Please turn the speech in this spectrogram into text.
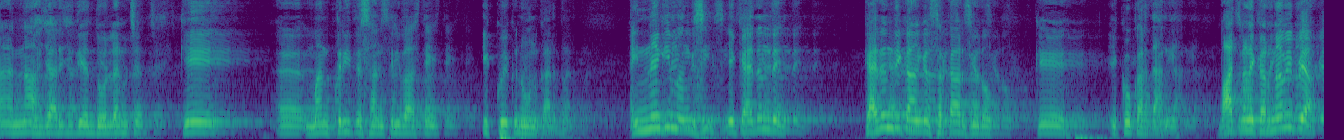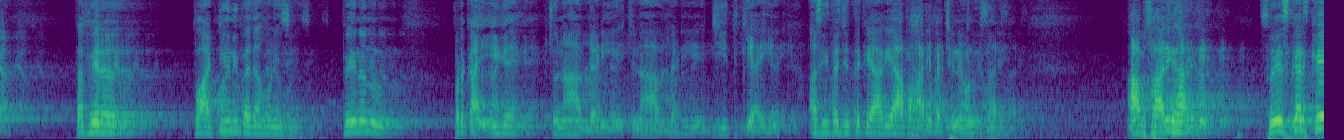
ਅੰਨਾ ਹਜ਼ਾਰੇ ਜੀ ਦੇ ਅੰਦੋਲਨ ਚ ਕਿ ਮੰਤਰੀ ਤੇ ਸੰਤਰੀ ਵਾਸਤੇ ਇੱਕੋ ਹੀ ਕਾਨੂੰਨ ਕਰ ਦੋ। ਇੰਨੇ ਕੀ ਮੰਗ ਸੀ? ਇਹ ਕਹਿ ਦਿੰਦੇ। ਕਹਿ ਦਿੰਦੀ ਕਾਂਗਰਸ ਸਰਕਾਰ ਸੀ ਉਦੋਂ ਕਿ ਇੱਕੋ ਕਰ ਦਾਂਗੇ। ਬਾਅਦ ਚ ਨਾਲੇ ਕਰਨਾ ਵੀ ਪਿਆ। ਤਾਂ ਫਿਰ ਪਾਰਟੀ ਨਹੀਂ ਪੈਦਾ ਹੋਣੀ ਸੀ। ਤੇ ਇਹਨਾਂ ਨੂੰ ਭੜਕਾਈ ਗਏ। ਚੁਣਾਵ ਲੜੀਏ ਚੁਣਾਵ ਲੜੀਏ ਜੀਤ ਕੇ ਆਈਏ। ਅਸੀਂ ਤਾਂ ਜਿੱਤ ਕੇ ਆ ਗਏ ਆਪ ਹਾਰੇ ਬੈਠੇ ਨੇ ਹੁਣ ਸਾਰੇ। ਆਪ ਸਾਰੇ ਹਾਰ ਗਏ। ਸੋ ਇਸ ਕਰਕੇ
